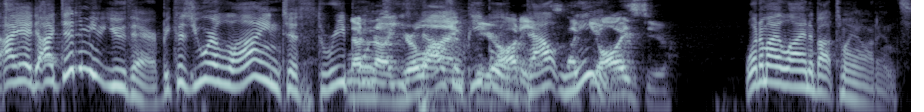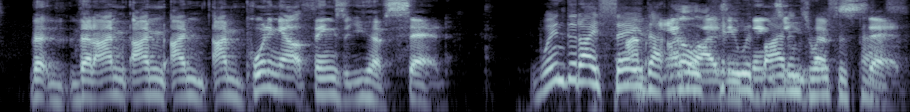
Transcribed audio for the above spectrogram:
I, I did mute you there because you were lying to three no, point no, you're lying thousand to your people audience, about like me. you always do. What am I lying about to my audience? That that I'm I'm I'm I'm pointing out things that you have said. When did I say I'm that I'm okay with Biden's racist past?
